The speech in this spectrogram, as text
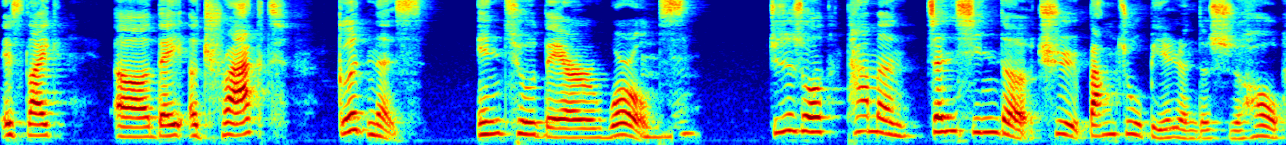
It's like, uh, they attract goodness into their worlds. 就是说，他们真心的去帮助别人的时候，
